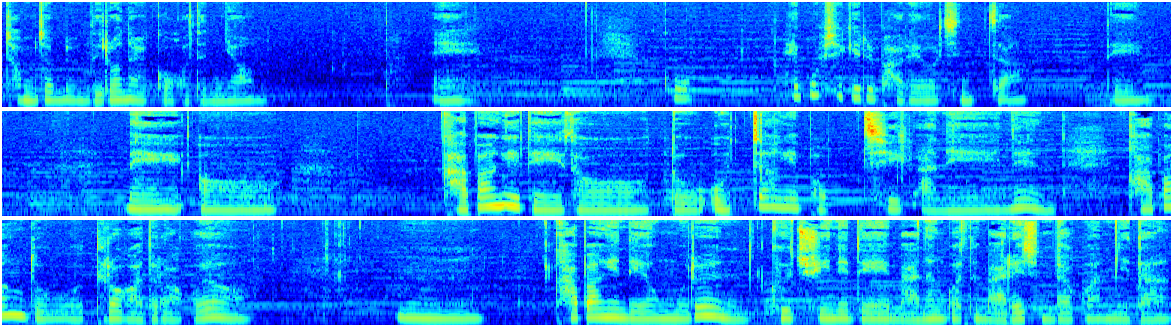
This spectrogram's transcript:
점점 좀 늘어날 거거든요. 예. 꼭 해보시기를 바래요, 진짜. 네. 네, 어, 가방에 대해서 또 옷장의 법칙 안에는 가방도 들어가더라고요. 음, 가방의 내용물은 그 주인에 대해 많은 것을 말해준다고 합니다.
